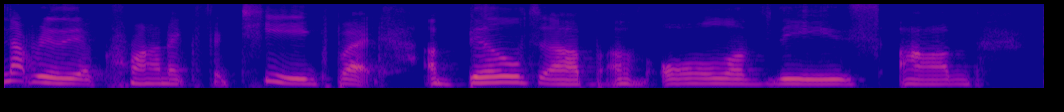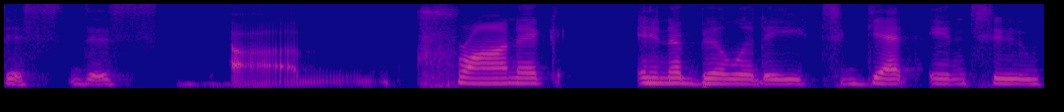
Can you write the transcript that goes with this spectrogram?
not really a chronic fatigue, but a buildup of all of these um, this this um, chronic inability to get into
